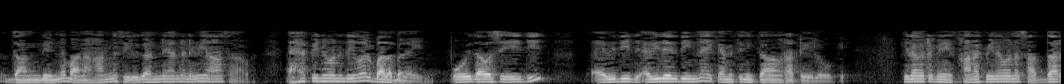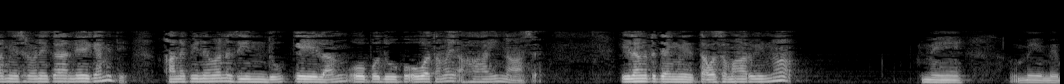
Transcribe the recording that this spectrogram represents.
දන් දෙන්න, බණ අහන්න, සිල් ගන්න යන්න නෙමෙයි ආසාව. ඇහැ පිනවන දේවල් බල බල ඉන්න. පොයි දවසේදී ඇවිදි ඇවිද ඇවිද ඉන්නයි කැමති නිකන් රටේ ලෝකේ. ඊළඟට මේ කන පිනවන සද්ධර්මයේ ශ්‍රවණය කරන්න නෙවෙයි කැමති. කන පිනවන සින්දු, කේලම්, ඕපදූප ඕවා තමයි අහහා ඉන්න ආස. ඊළඟට දැන් මේ තව සමහරු ඉන්නවා මේ මේ මේ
